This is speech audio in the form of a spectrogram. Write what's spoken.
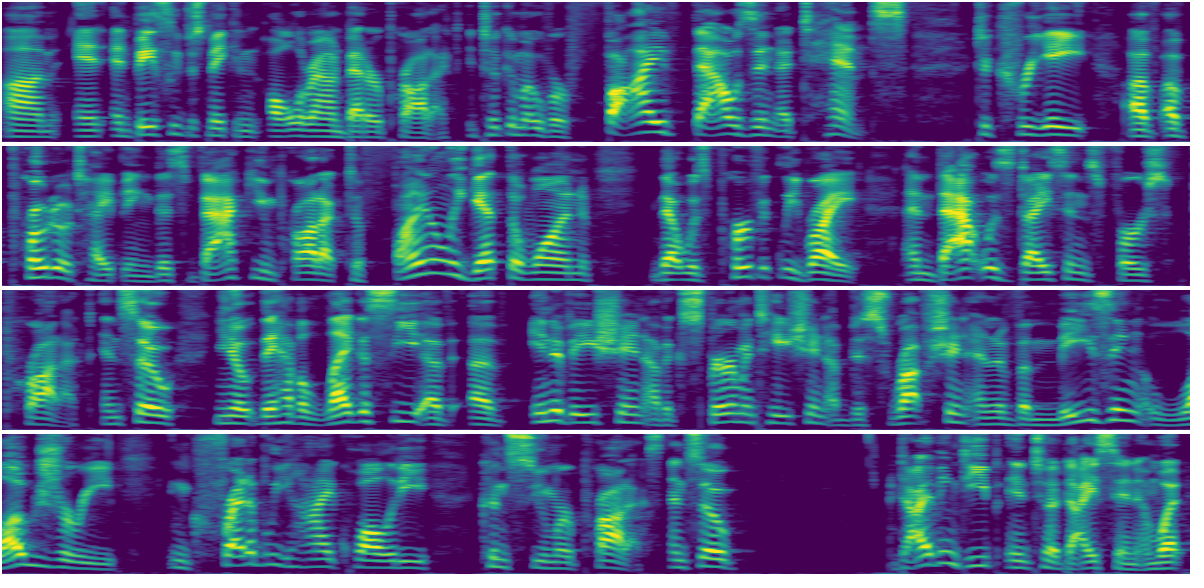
um, and, and basically just make an all around better product. It took him over 5,000 attempts to create of, of, prototyping this vacuum product to finally get the one that was perfectly right and that was dyson's first product and so you know they have a legacy of, of innovation of experimentation of disruption and of amazing luxury incredibly high quality consumer products and so Diving deep into Dyson and what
